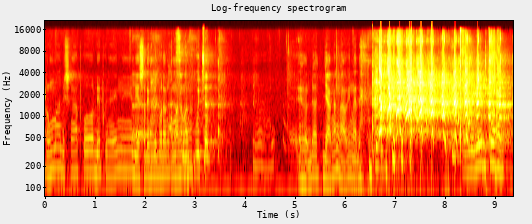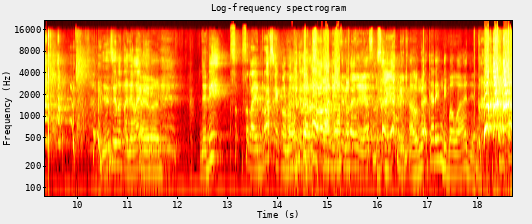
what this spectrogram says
rumah di Singapura, dia punya ini, dia sering liburan ke mana-mana. pucet Ya udah, jangan kawin nanti. Kayak gitu. Jadi sih lo tanya lagi Ayo, Bang. jadi se- selain ras ekonomi juga harus sama nih ceritanya ya susah ya gitu Kalau nggak cari yang di bawah aja.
